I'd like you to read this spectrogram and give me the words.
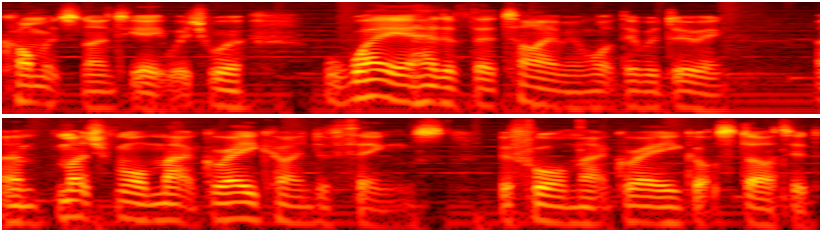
Comets '98, which were way ahead of their time in what they were doing. Um, much more Matt Gray kind of things before Matt Gray got started.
